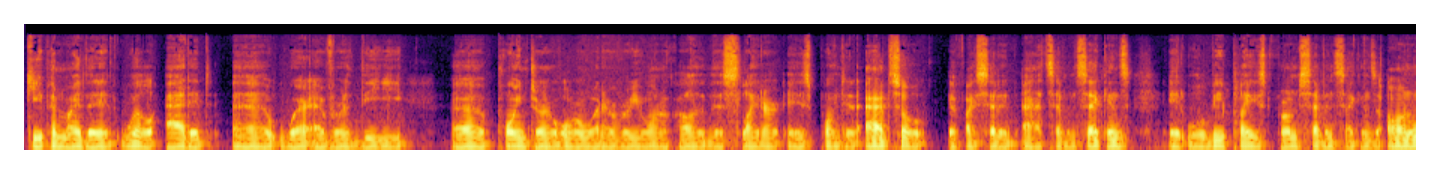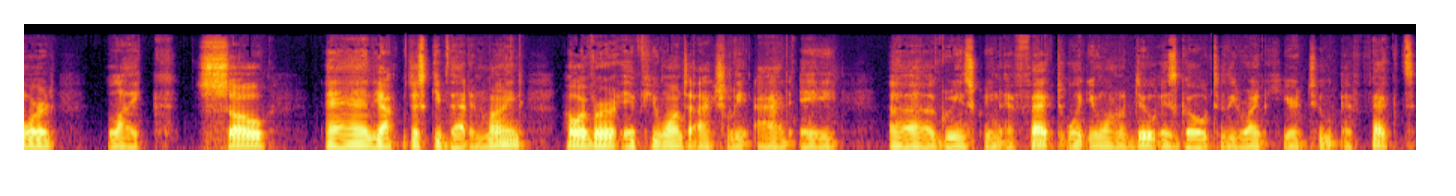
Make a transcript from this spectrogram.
Keep in mind that it will add it uh, wherever the uh, pointer or whatever you want to call it, this slider is pointed at. So if I set it at 7 seconds, it will be placed from 7 seconds onward, like so. And yeah, just keep that in mind. However, if you want to actually add a uh, green screen effect, what you want to do is go to the right here to effects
